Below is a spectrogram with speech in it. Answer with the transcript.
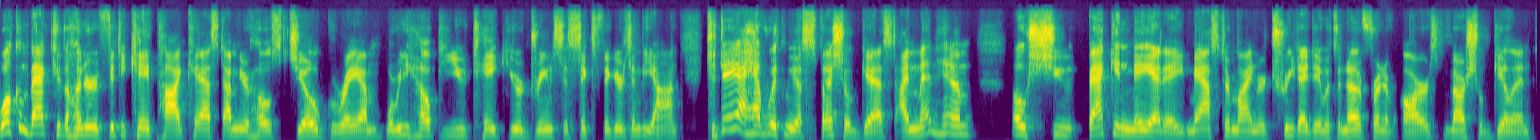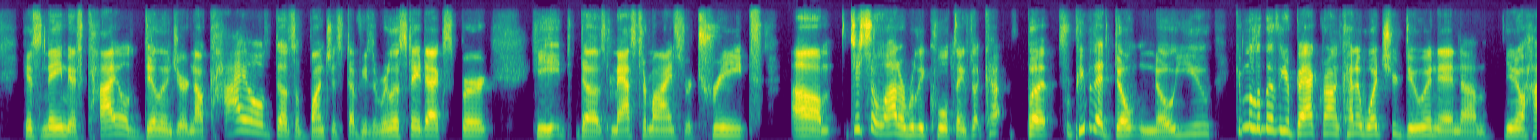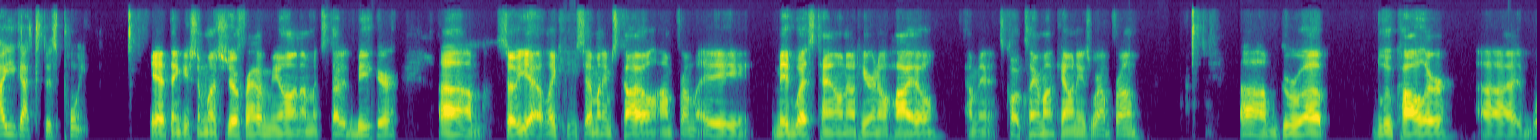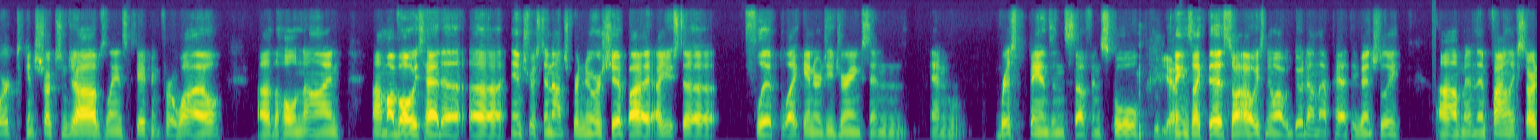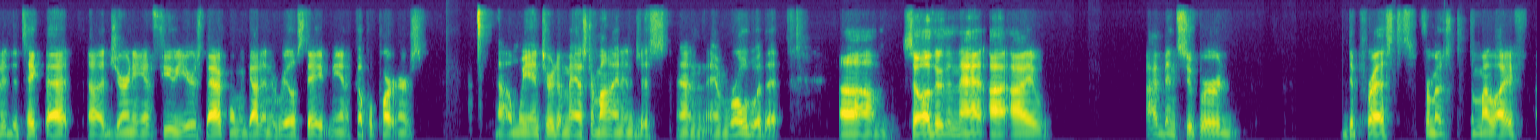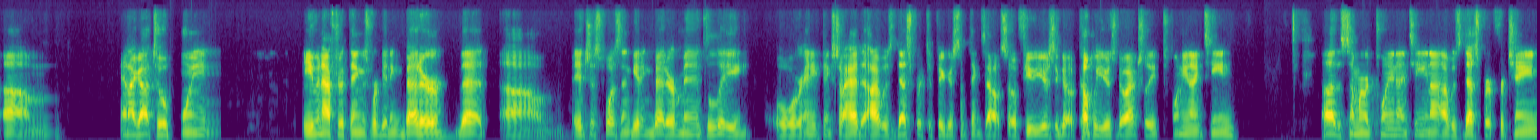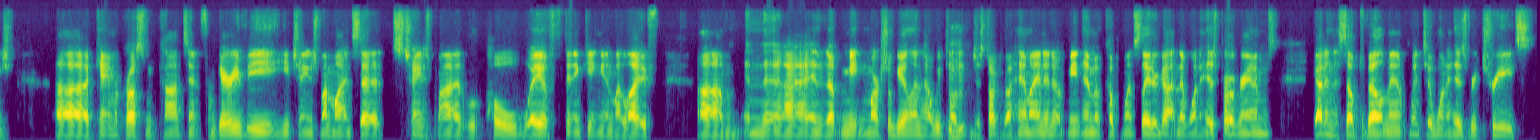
Welcome back to the 150K podcast. I'm your host, Joe Graham, where we help you take your dreams to six figures and beyond. Today, I have with me a special guest. I met him, oh, shoot, back in May at a mastermind retreat I did with another friend of ours, Marshall Gillen. His name is Kyle Dillinger. Now, Kyle does a bunch of stuff. He's a real estate expert, he does masterminds, retreats, um, just a lot of really cool things. But but for people that don't know you, give them a little bit of your background, kind of what you're doing, and um, you know how you got to this point. Yeah, thank you so much, Joe, for having me on. I'm excited to be here. Um, so yeah, like you said, my name's Kyle. I'm from a Midwest town out here in Ohio. I mean, it's called Clermont County, is where I'm from. Um, grew up blue collar. I uh, worked construction jobs, landscaping for a while, uh, the whole nine. Um, I've always had a, a interest in entrepreneurship. I, I, used to flip like energy drinks and and wristbands and stuff in school, yep. things like this. So I always knew I would go down that path eventually. Um, and then finally started to take that uh, journey a few years back when we got into real estate. Me and a couple partners, um, we entered a mastermind and just and and rolled with it. Um, so other than that, I, I have been super depressed for most of my life, um, and I got to a point even after things were getting better, that um, it just wasn't getting better mentally or anything. So I had to, I was desperate to figure some things out. So a few years ago, a couple years ago, actually, 2019, uh, the summer of 2019, I was desperate for change. Uh, came across some content from Gary Vee. He changed my mindset, changed my whole way of thinking in my life. Um, and then I ended up meeting Marshall Gillen, how we talked, mm-hmm. just talked about him. I ended up meeting him a couple months later, got into one of his programs, got into self development, went to one of his retreats.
